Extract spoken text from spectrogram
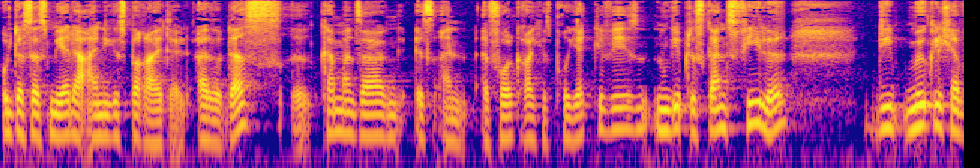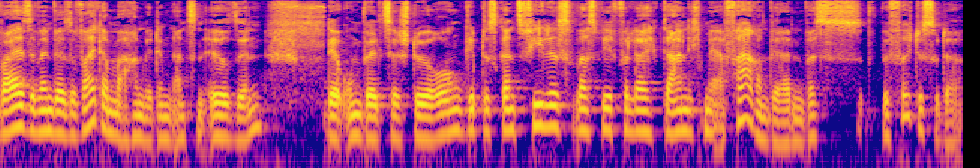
und dass das Meer da einiges bereithält. Also das äh, kann man sagen, ist ein erfolgreiches Projekt gewesen. Nun gibt es ganz viele, die möglicherweise, wenn wir so weitermachen mit dem ganzen Irrsinn der Umweltzerstörung, gibt es ganz vieles, was wir vielleicht gar nicht mehr erfahren werden. Was befürchtest du da?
